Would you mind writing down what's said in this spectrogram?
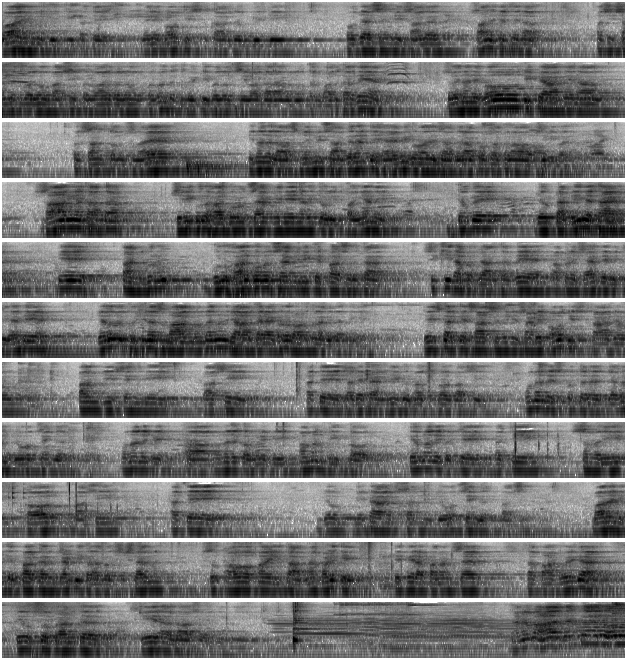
ਵਾਹਿਗੁਰੂ ਜੀ ਕੀ ਫਤਿਹ। ਮੇਰੇ ਬਹੁਤ ਹੀ ਸਤਿਕਾਰਯੋਗ ਵੀਰ ਜੀ, ਫੌਜਾ ਸਿੰਘ ਜੀ, ਸਾਗਰ, ਸਾਰੇ ਜਥੇਦਾਰ, ਅਸੀਂ ਸੰਗਤ ਵੱਲੋਂ, ਵਾਸੀ ਪਰਿਵਾਰ ਵੱਲੋਂ, ਪ੍ਰਬੰਧਕ ਕਮੇਟੀ ਵੱਲੋਂ, ਸੇਵਾਦਾਰਾਂ ਵੱਲੋਂ ਧੰਨਵਾਦ ਕਰਦੇ ਹਾਂ। ਸੋ ਇਹਨਾਂ ਨੇ ਬਹੁਤ ਹੀ ਪਿਆਰ ਦੇ ਨਾਲ ਪ੍ਰਸੰਗ ਤੁਹਾਨੂੰ ਸੁਣਾਇਆ ਇਹਨਾਂ ਦਾ ਲਾਸਟ ਨੇਮ ਵੀ ਸਾਗਰ ਹੈ ਤੇ ਹੈ ਵੀ ਗੁਣਾਂ ਦੇ ਸਾਗਰ, ਆਪੋ ਸਤਨਾਮ ਸ੍ਰੀ ਵਾਹਿਗੁਰੂ। ਸਾਰੀਆਂ ਦਾਤਾ ਸ੍ਰੀ ਗੁਰੂ ਹਰਗੋਬਿੰਦ ਸਾਹਿਬ ਜੀ ਨੇ ਇਹਨਾਂ ਦੀ ਝੋਲੀ 'ਚ ਪਾਈਆਂ ਨੇ, ਕਿਉਂਕਿ ਜੋ ਢਾਡੀ ਜਥਾ ਹੈ, ਇਹ ਧੰਨ ਗੁਰੂ ਗੁਰੂ ਹਰਗੋਬਿੰਦ ਸਾਹਿਬ ਜੀ ਦੀ ਕਿਰਪਾ ਸਦਕਾ ਸਿੱਖੀ ਦਾ ਪ੍ਰਚਾਰ ਕਰਦੇ ਹੈ ਆਪਣੇ ਸ਼ਹਿਰ ਦੇ ਵਿੱਚ ਹੀ ਰਹਿੰਦੇ ਹੈ ਜਦੋਂ ਵੀ ਖੁਸ਼ੀ ਦਾ ਸਮਾਗਮ ਹੁੰਦਾ ਇਹਨਾਂ ਨੂੰ ਯਾਦ ਕਰਿਆ ਕਰੋ, ਰੌਣਕ ਲੱਗ ਜਾਂਦੀ ਹੈ। ਤੇ ਇਸ ਕਰਕੇ ਸਾਧ ਸੰਗਤ ਜੀ ਸਾਡੇ ਬਹੁਤ ਹੀ ਸਤਿਕਾਰਯੋਗ ਪਰਮਜੀਤ ਸਿੰਘ ਜੀ ਵਾਸੀ ਅਤੇ ਸਾਡੇ ਭੈਣ ਜੀ ਗੁਰਬਖਸ਼ ਕੌਰ ਵਾਸੀ, ਉਹਨਾਂ ਦੇ ਸੁਪੁੱਤਰ ਜਗਨਜੋਤ ਸਿੰਘ, ਉਹਨਾਂ ਦੇ ਬੇ- ਉਹਨਾਂ ਦੇ ਘਰ ਬੇਟੀ ਅਮਨਦੀਪ ਕੌਰ ਤੇ ਉਹਨਾਂ ਦੇ ਬੱਚੇ, ਬੱਚੀ ਸਮਰੀਤ ਕੌਰ, ਵਾਸੀ ਅਤੇ ਜੋ ਬੇਟਾ ਸੰਜੋਤ ਸਿੰਘ ਵਾਸੀ। ਮਹਾਰਾਜ ਦੀ ਕਿਰਪਾ ਕਰਨ, ਚੜ੍ਹਦੀ ਕਲਾ ਬਖਸ਼ਿਸ਼ ਕਰਨ। ਸੋ ਆਓ ਆਪਾਂ ਇਹ ਧਾਰਨਾ ਪੜ੍ਹ ਕੇ ਤੇ ਫਿਰ ਆਪਾਂ ਆਨੰਦ ਸਾਹਿਬ ਦਾ ਪਾਠ ਹੋਏਗਾ ਤੇ ਉਸ ਤੋਂ ਉਪਰੰਤ ਫੇਰ ਅਰਦਾਸ ਹੋਏਗੀ। ਧੰਨਵਾਦ ਕਰੋ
